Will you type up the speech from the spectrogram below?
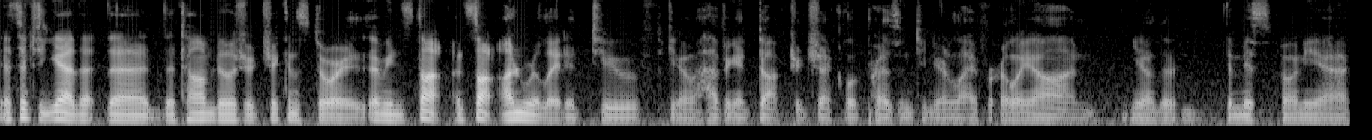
Essentially, yeah, the, the the Tom Dozier chicken story. I mean, it's not it's not unrelated to you know having a Dr. Jekyll present in your life early on. You know, the the misophonia,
